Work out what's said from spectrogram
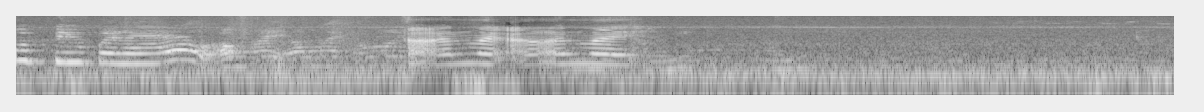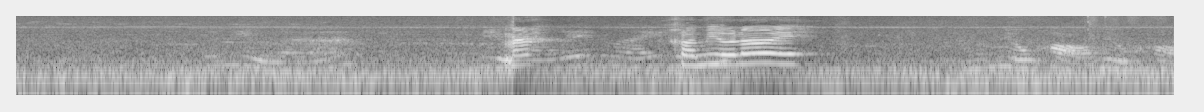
มันปลิวไปแล้ว เอาใหม่เอาใหม่เอาใหม่เอาอันใหม่เอาอันใหม่ อันนี้ให้หมิวนะหมิว มา เล่นไหม ข อหมิวหน่อยหมิวขอหมิวขอ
